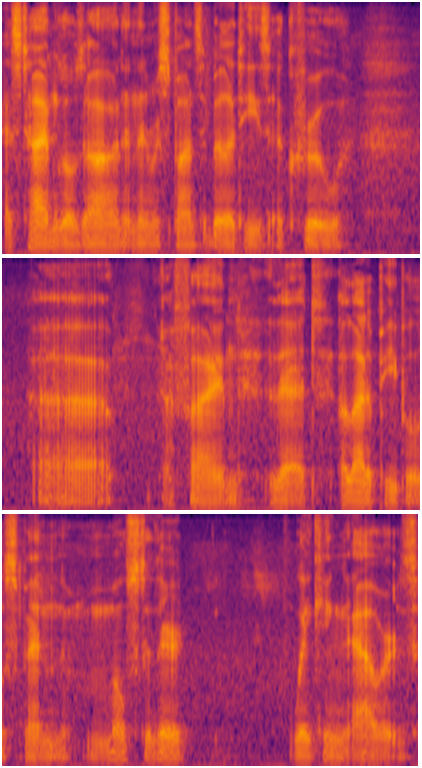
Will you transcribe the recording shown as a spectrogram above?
as time goes on and then responsibilities accrue, uh, I find that a lot of people spend most of their waking hours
